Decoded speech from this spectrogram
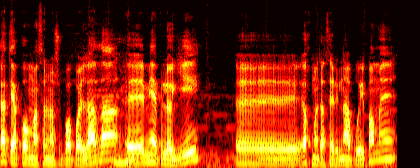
Κάτι ακόμα θέλω να σου πω από Ελλάδα. Ε, μια επιλογή. Ε, έχουμε τα θερινά που είπαμε.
